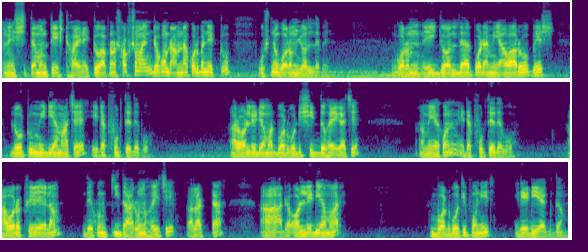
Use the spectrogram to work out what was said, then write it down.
মানে তেমন টেস্ট হয় না। একটু আপনারা সবসময় যখন রান্না করবেন, একটু উষ্ণ গরম জল দেবেন। গরম এই জল দেওয়ার পরে আমি আবারও বেশ লো টু মিডিয়াম আছে এটা ফুটতে দেব। আর অলরেডি আমার বটবটি সিদ্ধ হয়ে গেছে। আমি এখন এটা ফুটতে দেব। আবারও ফিরে এলাম। দেখুন কি দারুণ হয়েছে কালারটা। আর অলরেডি আমার বটবটি পনির রেডি একদম।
